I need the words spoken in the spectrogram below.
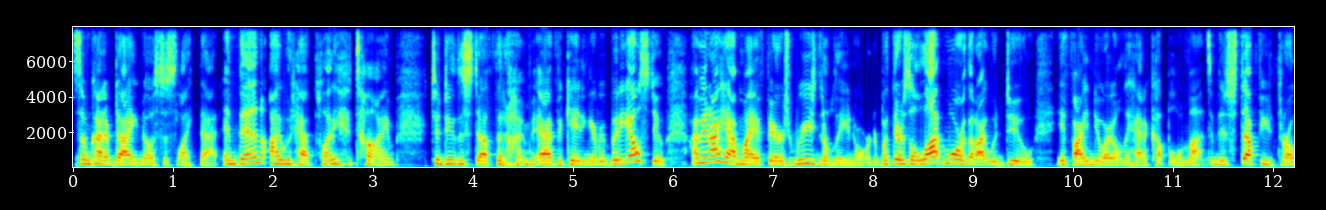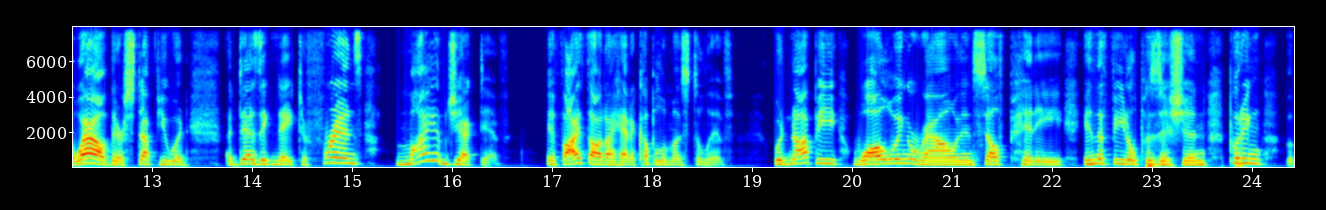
some kind of diagnosis like that. And then I would have plenty of time to do the stuff that I'm advocating everybody else do. I mean, I have my affairs reasonably in order, but there's a lot more that I would do if I knew I only had a couple of months. I mean, there's stuff you'd throw out, there's stuff you would uh, designate to friends. My objective, if I thought I had a couple of months to live, would not be wallowing around in self pity in the fetal position, putting uh,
